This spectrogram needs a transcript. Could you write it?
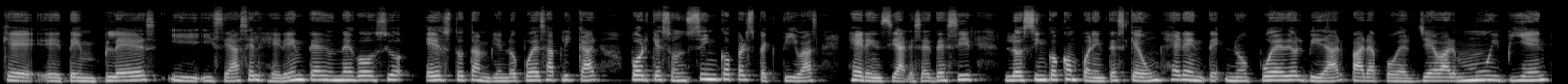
que eh, te emplees y, y seas el gerente de un negocio. Esto también lo puedes aplicar porque son cinco perspectivas gerenciales, es decir, los cinco componentes que un gerente no puede olvidar para poder llevar muy bien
